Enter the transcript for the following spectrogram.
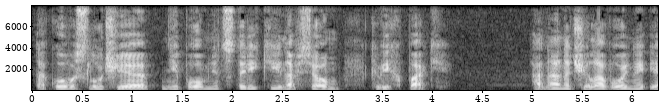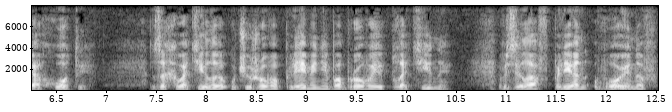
Такого случая не помнят старики на всем Квихпаке. Она начала войны и охоты, захватила у чужого племени бобровые плотины, взяла в плен воинов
